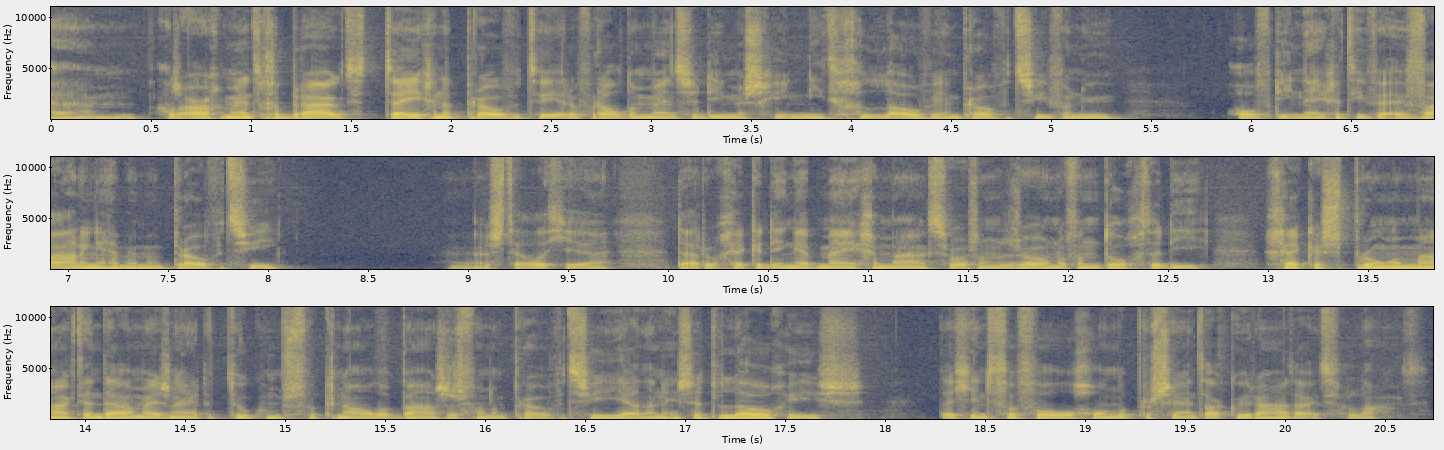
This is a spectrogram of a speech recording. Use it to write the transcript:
um, als argument gebruikt tegen het profiteren. Vooral door mensen die misschien niet geloven in profetie van u of die negatieve ervaringen hebben met profetie. Eh, stel dat je daardoor gekke dingen hebt meegemaakt, zoals een zoon of een dochter die gekke sprongen maakt en daarmee zijn de toekomst verknalt op basis van een profetie. Ja, dan is het logisch dat je in het vervolg 100% accuraatheid verlangt.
